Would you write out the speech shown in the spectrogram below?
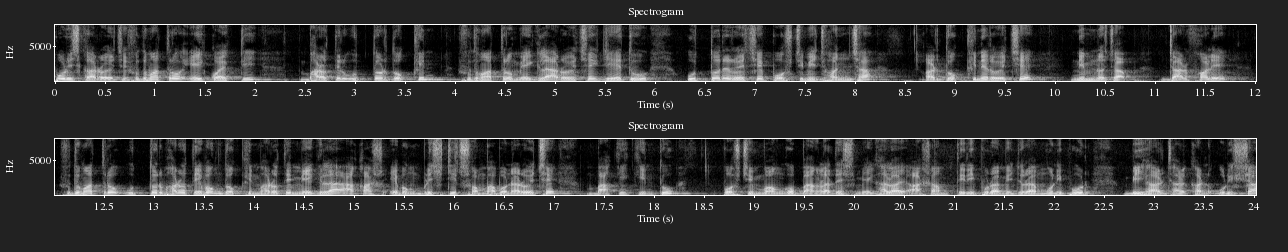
পরিষ্কার রয়েছে। শুধুমাত্র এই কয়েকটি, ভারতের উত্তর, দক্ষিণ, শুধুমাত্র মেঘলা রয়েছে, যেহেতু উত্তরে রয়েছে পশ্চিমী ঝঞ্ঝা আর দক্ষিণে রয়েছে নিম্নচাপ, যার ফলে শুধুমাত্র উত্তর ভারত এবং দক্ষিণ ভারতে মেঘলা আকাশ এবং বৃষ্টির সম্ভাবনা রয়েছে। বাকি কিন্তু পশ্চিমবঙ্গ, বাংলাদেশ, মেঘালয়, আসাম, ত্রিপুরা, মিজোরাম, মণিপুর, বিহার, ঝাড়খণ্ড, উড়িষ্যা,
